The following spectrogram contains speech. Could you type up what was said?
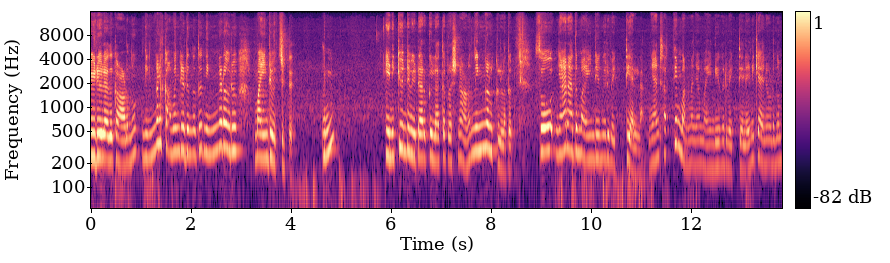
വീഡിയോയിൽ അത് കാണുന്നു. നിങ്ങൾ കമന്റ് ഇടുന്നത് നിങ്ങളുടെ ഒരു മൈൻഡ് വെച്ചിട്ട്. എനിക്കും എന്റെ വീട്ടുകാർക്കും ഇല്ലാത്ത പ്രശ്നമാണ് നിങ്ങൾക്കുള്ളത്. സോ ഞാൻ അത് മൈൻഡ് ചെയ്യുന്നൊരു വ്യക്തിയല്ല. ഞാൻ സത്യം പറഞ്ഞാൽ ഞാൻ മൈൻഡ് ചെയ്യുന്നൊരു വ്യക്തിയല്ല. എനിക്ക് അതിനോടൊന്നും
